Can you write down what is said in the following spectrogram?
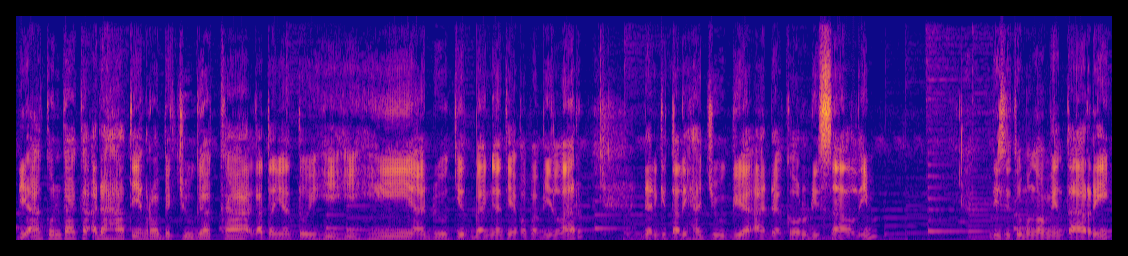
di akun kakak ada hati yang robek juga kak. Katanya tuh hihihi Aduh cute banget ya Papa Bilar. Dan kita lihat juga ada Korudi Salim. Di situ mengomentari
